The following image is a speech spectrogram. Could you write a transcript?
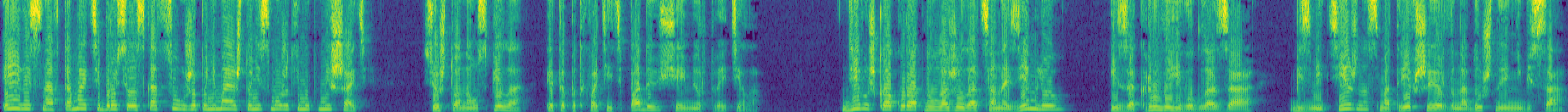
Эйвис на автомате бросилась к отцу, уже понимая, что не сможет ему помешать. Все, что она успела, это подхватить падающее мертвое тело. Девушка аккуратно уложила отца на землю и закрыла его глаза, безмятежно смотревшие равнодушные небеса.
